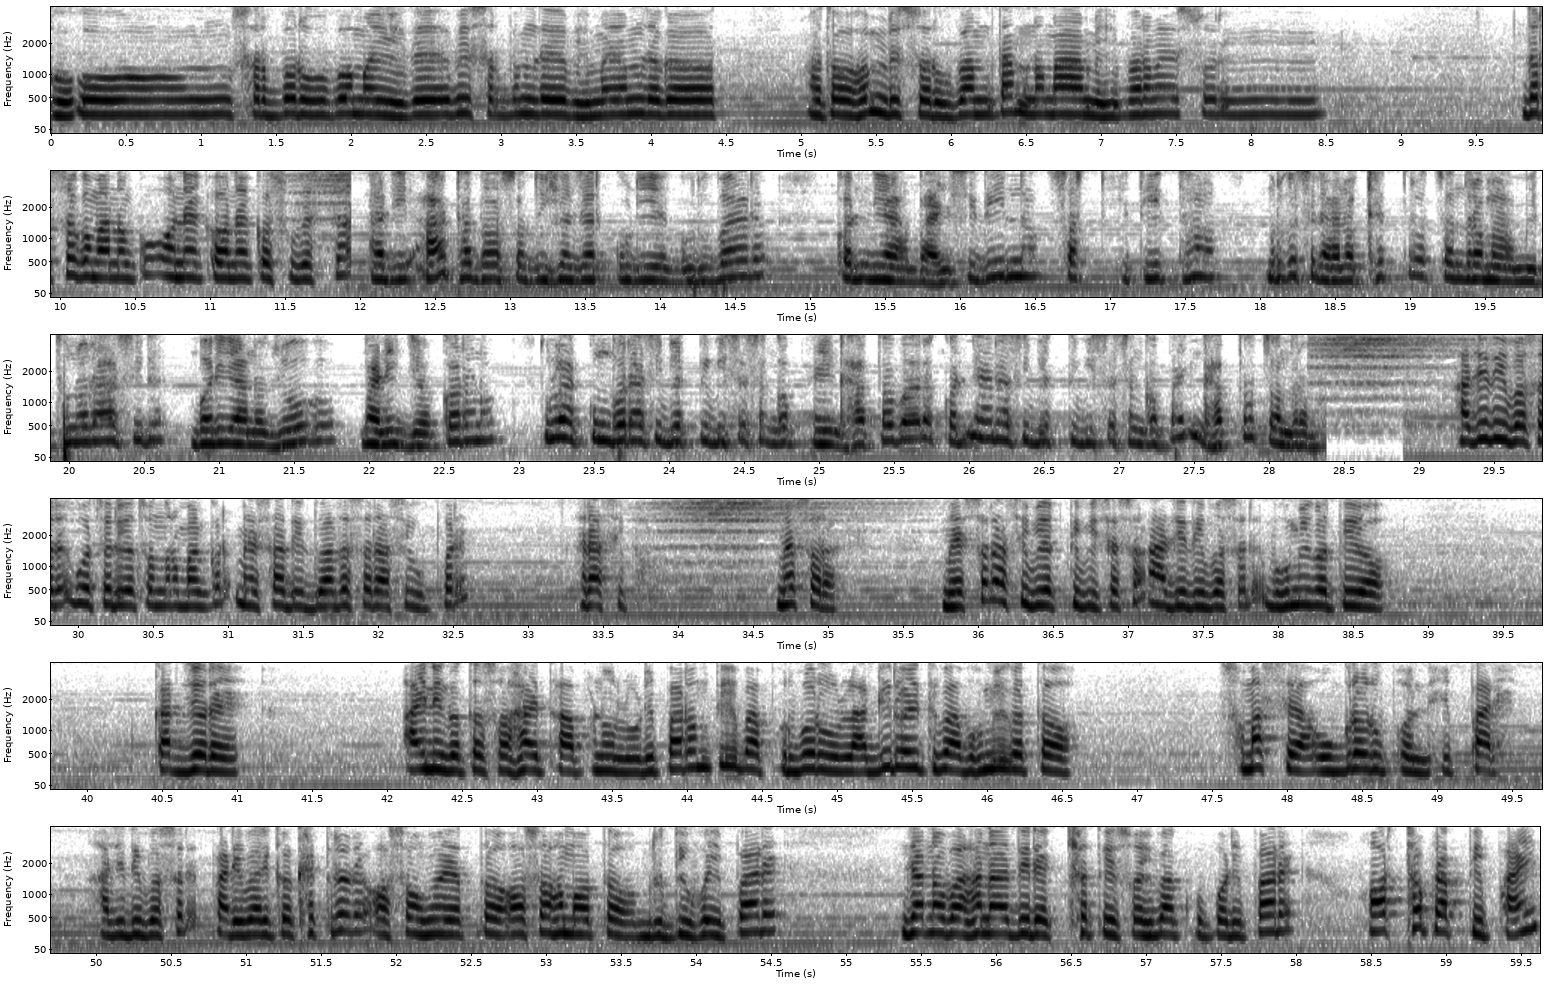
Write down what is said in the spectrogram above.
ॐ सर्वरूपमयी देवी सर्वं देवीमयं जगत् ଅତୋହମ୍ ବିଶ୍ୱରୂପମ୍ ତାମ୍ ନମାମି ପରମେଶ୍ୱରୀ ଦର୍ଶକମାନଙ୍କୁ ଅନେକ ଅନେକ ଶୁଭେଚ୍ଛା ଆଜି ଆଠ ଦଶ ଦୁଇ ହଜାର କୋଡ଼ିଏ ଗୁରୁବାର କନ୍ୟା ବାଇଶ ଦିନ ଷଷ୍ଠୀ ତୀର୍ଥ ମୃଗଶିରା ନକ୍ଷତ୍ର ଚନ୍ଦ୍ରମା ମିଥୁନ ରାଶିରେ ବରିୟାନ ଯୋଗ ବାଣିଜ୍ୟକରଣ ତୁଳା କୁମ୍ଭ ରାଶି ବ୍ୟକ୍ତି ବିଶେଷଙ୍କ ପାଇଁ ଘାତ ବାର କନ୍ୟା ରାଶି ବ୍ୟକ୍ତି ବିଶେଷଙ୍କ ପାଇଁ ଘାତ ଚନ୍ଦ୍ରମା। ଆଜି ଦିବସରେ ଗୋଚରୀୟ ଚନ୍ଦ୍ରମାଙ୍କର ମେଷାଦି ଦ୍ୱାଦଶ ରାଶି ଉପରେ ରାଶିଫଳ। ମେଷ ରାଶି। ମେଷ ରାଶି ବ୍ୟକ୍ତି ବିଶେଷ ଆଜି ଦିବସରେ ଭୂମିଗତୀୟ କାର୍ଯ୍ୟରେ ଆଇନଗତ ସହାୟତା ଆପଣ ଲୋଡ଼ିପାରନ୍ତି ବା ପୂର୍ବରୁ ଲାଗି ରହିଥିବା ଭୂମିଗତ ସମସ୍ୟା ଉଗ୍ର ରୂପ ନେଇପାରେ। ଆଜି ଦିବସରେ ପାରିବାରିକ କ୍ଷେତ୍ରରେ ଅସହମତ ଅସହମତ ବୃଦ୍ଧି ହୋଇପାରେ। ଯାନବାହନ ଆଦିରେ କ୍ଷତି ସହିବାକୁ ପଡ଼ିପାରେ। ଅର୍ଥ ପ୍ରାପ୍ତି ପାଇଁ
